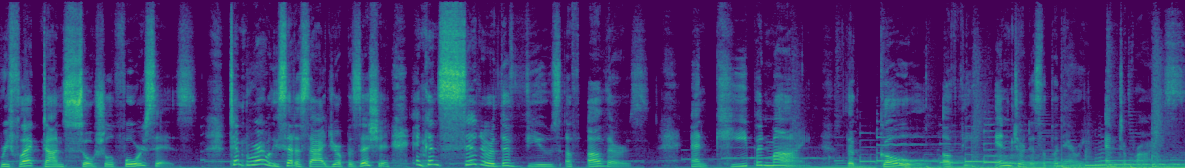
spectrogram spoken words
reflect on social forces. Temporarily set aside your position and consider the views of others. And keep in mind the goal of the interdisciplinary enterprise.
